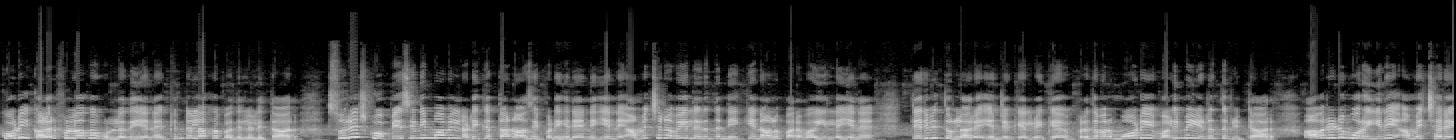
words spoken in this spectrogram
கொடி கலர்ஃபுல்லாக உள்ளது என கிண்டலாக பதிலளித்தார். சுரேஷ் கோபி சினிமாவில் நடிக்கத்தான் ஆசைப்படுகிறேன். என்னை அமைச்சரவையில் இருந்து நீக்கினாலும் பரவாயில்லை என தெரிவித்துள்ளாரே என்ற கேள்விக்கு பிரதமர் மோடி வலிமை இழந்து விட்டார். அவரிடம் ஒரு இணை அமைச்சரே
